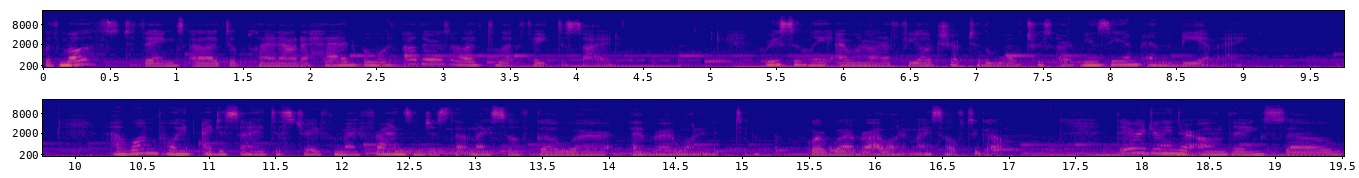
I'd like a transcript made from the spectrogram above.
With most things, I like to plan out ahead, but with others, I like to let fate decide. Recently, I went on a field trip to the Walters Art Museum and the BMA. At one point, I decided to stray from my friends and just let myself go wherever I wanted it to, or wherever I wanted myself to go. they were doing their own thing, so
